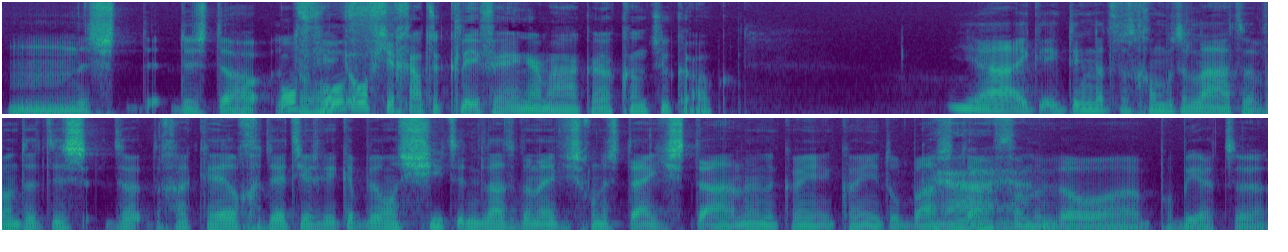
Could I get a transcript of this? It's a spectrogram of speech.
Hmm, dus, dus de, de of, je, of je gaat een cliffhanger maken, dat kan natuurlijk ook. Ja, ik, ik denk dat we het gewoon moeten laten. Want het is, dan ga ik heel gedetailleerd. Ik heb wel een sheet en die laat ik dan even gewoon een tijdje staan. En dan kan je, kan je het op basis daarvan wel uh, proberen te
